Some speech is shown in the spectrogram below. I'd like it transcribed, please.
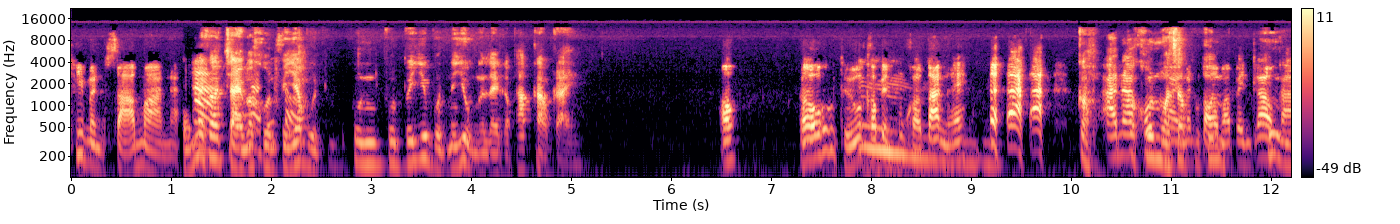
ที่มันสามานนะผมไม่เข้าใจว่าค่ะคุณพี่ปิโสยบุตร คุณคุณปิยบุตรในยุ่งอะไรกับพรรคก้าวไกลเขาถือว่าเขาเป็นผู้ก่อตั้งไงก็อนาคตคุณใหหมดม่สมันภาพต่อคุณมาเป็นก้าวไกล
